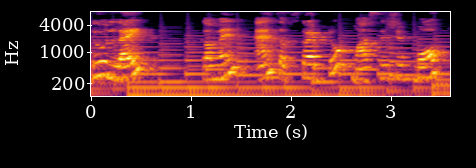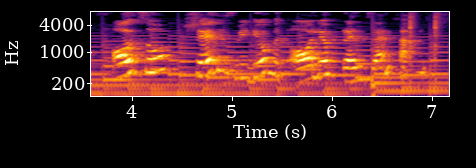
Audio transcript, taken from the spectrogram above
Do like, comment and subscribe to MasterChef Mom. Also share this video with all your friends and family.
